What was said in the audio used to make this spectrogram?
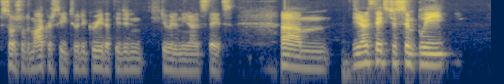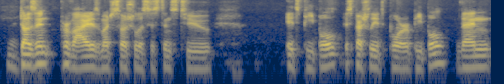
social democracy to a degree that they didn't do it in the United States. Um, the United States just simply doesn't provide as much social assistance to its people, especially its poorer people, than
